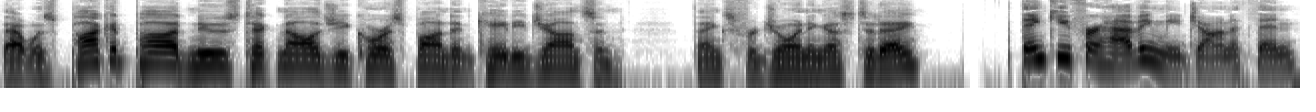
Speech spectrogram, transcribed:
That was PocketPod News technology correspondent Katie Johnson. Thanks for joining us today. Thank you for having me, Jonathan.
